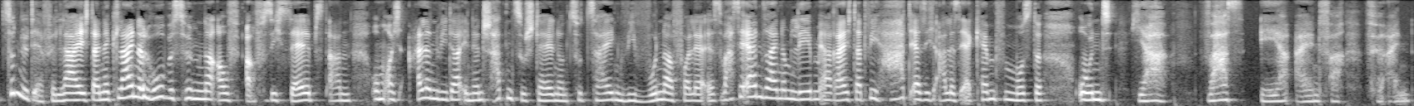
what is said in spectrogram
zündelt er vielleicht eine kleine Lobeshymne auf, auf sich selbst an, um euch allen wieder in den Schatten zu stellen und zu zeigen, wie wundervoll er ist, was er in seinem Leben erreicht hat, wie hart er sich alles erkämpfen musste und ja, was er einfach für ein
